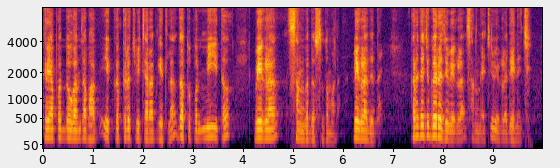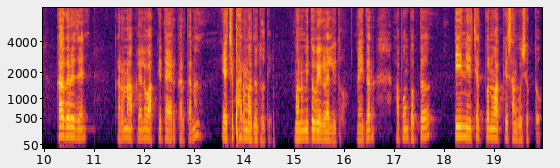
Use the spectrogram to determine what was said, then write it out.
क्रियापद दोघांचा भाग एकत्रच विचारात घेतला जातो. पण मी इथं वेगळा सांगत असतो तुम्हाला. वेगळा देत आहे. कारण त्याची गरज आहे वेगळा सांगण्याची वेगळा देण्याची. का गरज आहे? कारण आपल्याला वाक्य तयार करताना याची फार मदत होते. म्हणून मी तो वेगळा लिहितो. नाहीतर आपण फक्त तीन याच्यात पण वाक्य सांगू शकतो.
